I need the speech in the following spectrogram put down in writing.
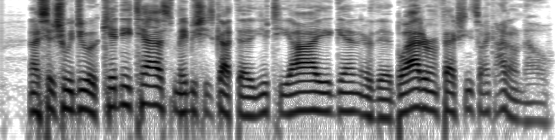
and I said, Should we do a kidney test? Maybe she's got the UTI again or the bladder infection. He's like, I don't know.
